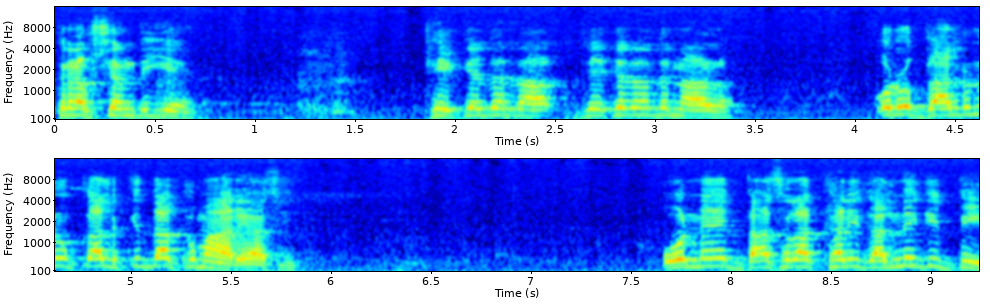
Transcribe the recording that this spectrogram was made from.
ਕਰਪਸ਼ਨ ਦੀ ਹੈ, ਠੇਕੇਦਾਰ ਨਾਲ, ਠੇਕੇਦਾਰ ਦੇ ਨਾਲ। ਔਰ ਉਹ ਗੱਲ ਨੂੰ ਕੱਲ ਕਿੱਦਾਂ ਕਮਾ ਰਿਹਾ ਸੀ? ਉਹਨੇ 10 ਲੱਖ ਵਾਲੀ ਗੱਲ ਨਹੀਂ ਕੀਤੀ,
